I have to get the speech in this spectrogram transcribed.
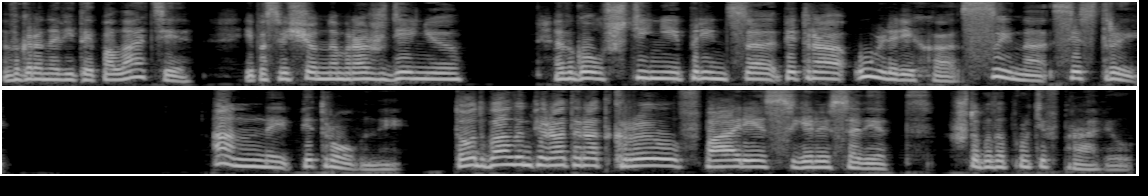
в грановитой палате и посвященном рождению в Голштине принца Петра Ульриха, сына сестры Анны Петровны. Тот бал император открыл в паре с Елисавет, что было против правил.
